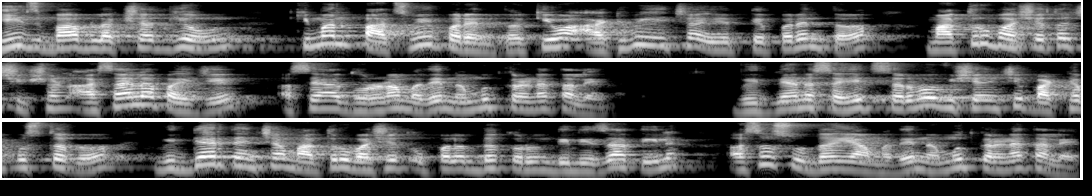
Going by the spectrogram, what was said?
हीच बाब लक्षात घेऊन किमान पाचवी पर्यंत किंवा आठवीच्या इयत्तेपर्यंत मातृभाषेतच शिक्षण असायला पाहिजे असे या धोरणामध्ये नमूद करण्यात आले विज्ञानासहित सर्व विषयांची पाठ्यपुस्तकं विद्यार्थ्यांच्या मातृभाषेत उपलब्ध करून दिली जातील असं सुद्धा यामध्ये नमूद करण्यात आलंय.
